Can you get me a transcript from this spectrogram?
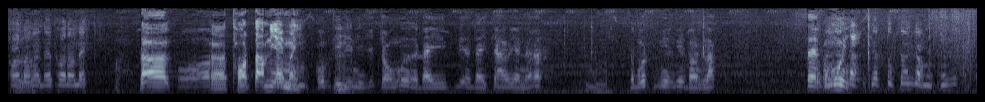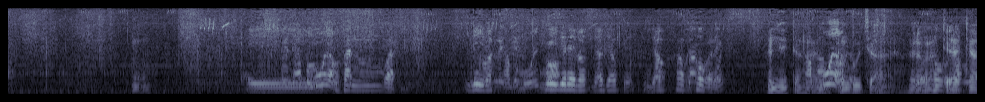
ทอดนั้นนะทอดนั้นเลย ดาเอ่อทอดตามนี้ไอ้ไหม กรมที่ดินนี่จะจองเมื่อใดเบี้ยใดเจ้าเนี่ยนะ อืม สมมติเนี่ยเนี่ยดอนรัก แซ่ประมุยเสียบตุกซ้อนจำนี่ไอ้ครับประมุยเหรอพันวัดนี่ปะครับผมมุ้ยนี่อยู่ในรถเดี๋ยวเดี๋ยวเดี๋ยวเข้าไปโทษกันเลยอันนี้ทหารกัมพูชาเรากำลังเจรจา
